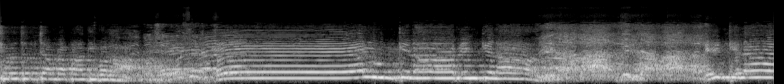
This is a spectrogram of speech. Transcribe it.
ষড়যন্ত্রে আমরা পা দিব না। ইনকিলাব।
